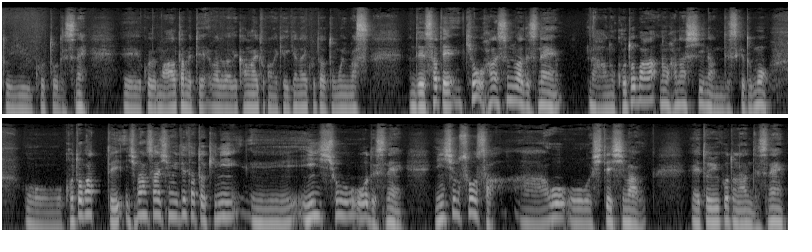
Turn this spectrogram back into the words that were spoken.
ということですね。えー、これも改めて我々考えておかなきゃいけないことだと思います。でさて今日お話しするのはですねあの言葉の話なんですけども言葉って一番最初に出た時に、えー、印象をですね印象操作をしてしまう、えー、ということなんですね。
